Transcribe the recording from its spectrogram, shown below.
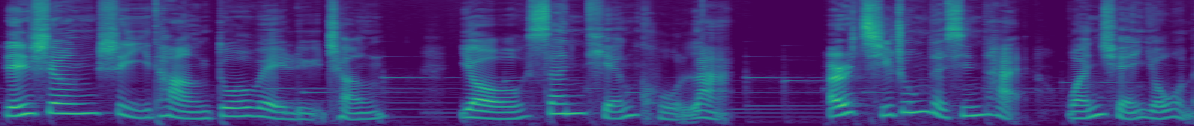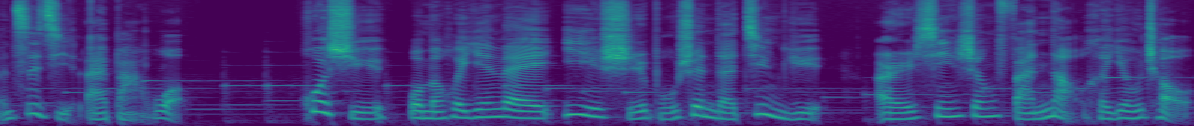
人生是一趟多味旅程。有酸甜苦辣，而其中的心态完全由我们自己来把握。或许我们会因为一时不顺的境遇而心生烦恼和忧愁，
